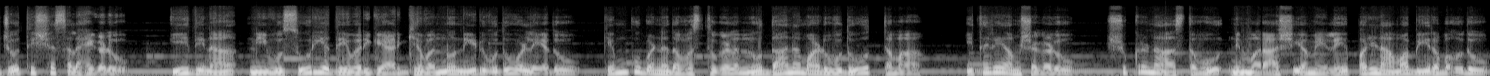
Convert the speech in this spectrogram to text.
ಜ್ಯೋತಿಷ್ಯ ಸಲಹೆಗಳು. ಈ ದಿನ ನೀವು ಸೂರ್ಯ ದೇವರಿಗೆ ಅರ್ಘ್ಯವನ್ನು ನೀಡುವುದು ಒಳ್ಳೆಯದು. ಕೆಂಪು ಬಣ್ಣದ ವಸ್ತುಗಳನ್ನು ದಾನ ಮಾಡುವುದು ಉತ್ತಮ. ಇತರೆ ಅಂಶಗಳು. ಶುಕ್ರನ ಆಸ್ತವು ನಿಮ್ಮ ರಾಶಿಯ ಮೇಲೆ ಪರಿಣಾಮ ಬೀರಬಹುದು.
